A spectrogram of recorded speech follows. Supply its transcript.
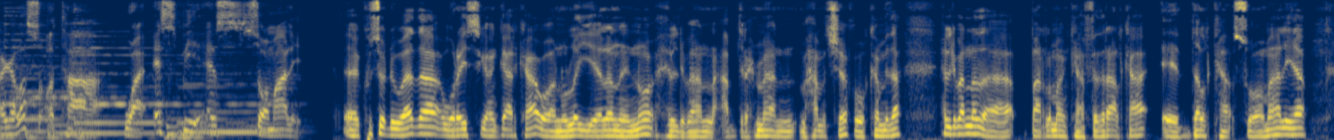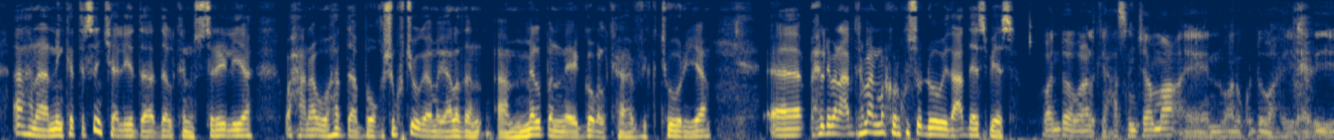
nagala socotaa waa s b s soomaali ku soo dhowaada waraysigan gaarka oo aanu la yeelanayno xildhibaan cabdiraxmaan maxamed sheekh oo ka mid a xildhibaanada baarlamaanka federaalka ee dalka soomaaliya. Ahna nin ka tirsan jaaliyadda dalkan australia waxaana uu hadda booqasho ku jooga magaaladan melbourne ee gobolka victoria. Xildhibaan cabdiraxmaan marka hore ku soo dhawow idaacadda s b s. Walaalkii xasan jaamac waana ku dhowahay adiyo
